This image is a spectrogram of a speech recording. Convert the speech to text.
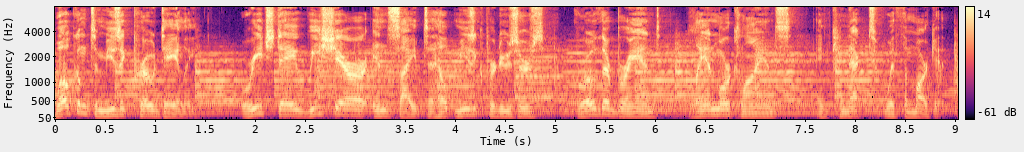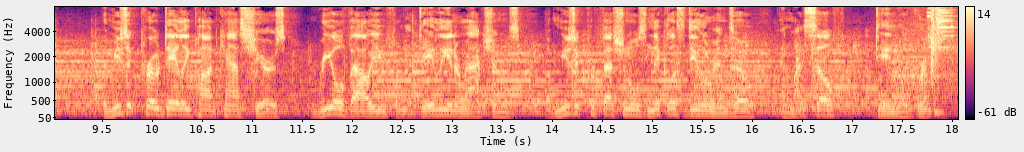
Welcome to Music Pro Daily, where each day we share our insight to help music producers grow their brand, land more clients, and connect with the market. The Music Pro Daily podcast shares real value from the daily interactions of music professionals Nicholas DiLorenzo and myself, Daniel Grimmett.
